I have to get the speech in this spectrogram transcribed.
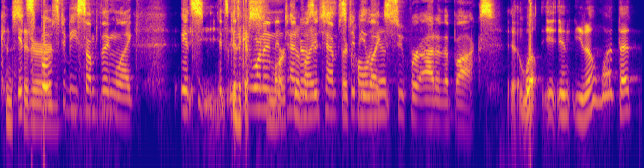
considered. It's supposed to be something like it's it's going to like be one of Nintendo's device, attempts to be like it. super out of the box. Well, you know what that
